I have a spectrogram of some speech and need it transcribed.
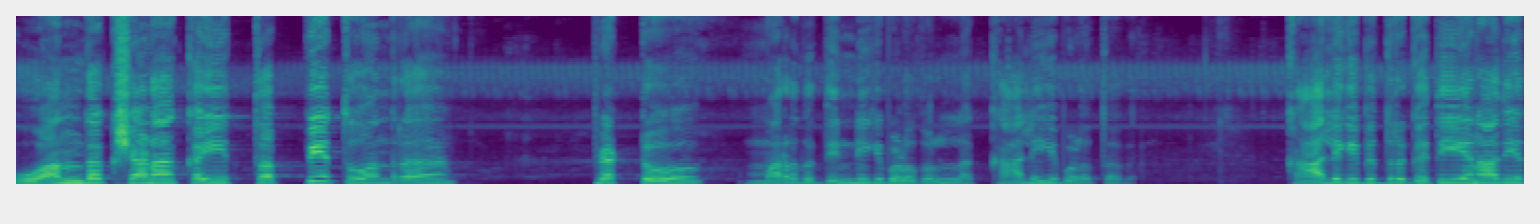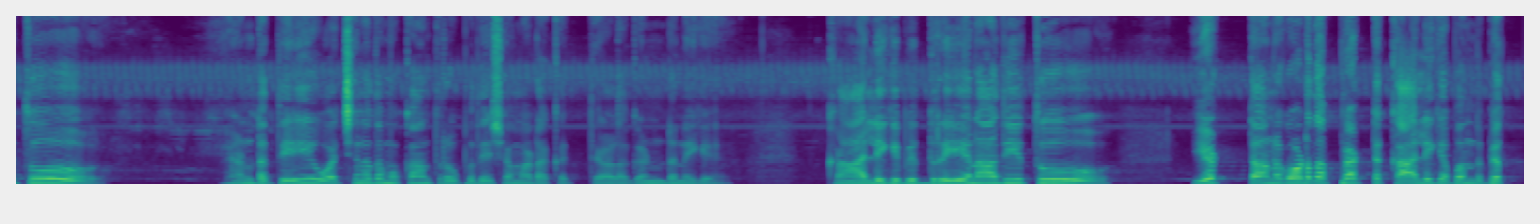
ಒಂದು ಕ್ಷಣ ಕೈ ತಪ್ಪಿತು ಅಂದ್ರೆ ಪೆಟ್ಟು ಮರದ ದಿನ್ನಿಗೆ ಬೀಳೋದಲ್ಲ ಕಾಲಿಗೆ ಬೀಳುತ್ತದೆ. ಕಾಲಿಗೆ ಬಿದ್ದರೆ ಗತಿ ಏನಾದೀತು? ಹೆಂಡತಿ ವಚನದ ಮುಖಾಂತರ ಉಪದೇಶ ಮಾಡಕತ್ತಾಳ ಗಂಡನಿಗೆ. ಕಾಲಿಗೆ ಬಿದ್ದರೆ ಏನಾದೀತು? ಎಟ್ಟು ಅನಗೋಡದ ಪೆಟ್ಟು ಕಾಲಿಗೆ ಬಂದು ಬೆತ್ತು.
